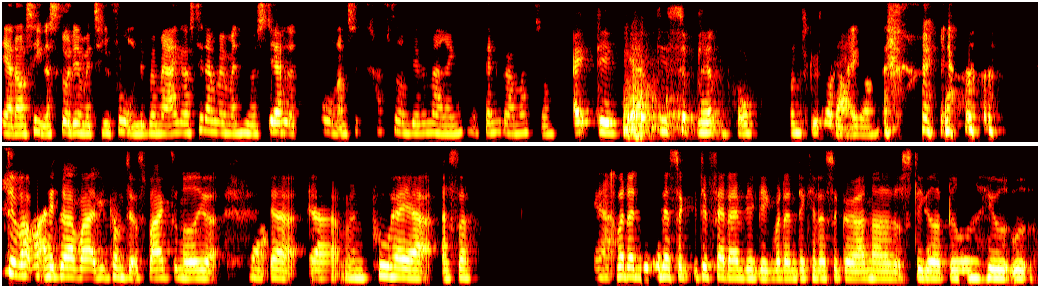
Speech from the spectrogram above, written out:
ja, der er også en, der skriver det med telefonen, det bemærker jeg også det der med, at man hiver stikket ja. af telefonen, så kræfter man bliver ved med at ringe. Hvad fanden gør man så? Ej, det, ja, det er simpelthen... Oh, undskyld. Det var dig, ikke? Det var mig, der bare lige kom til at sparke til noget. Ja, Ja. ja, ja men puha, ja, altså, ja. hvordan det, kan lade sig, det fatter jeg virkelig ikke, hvordan det kan lade sig gøre, når stikket er blevet hævet ud.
